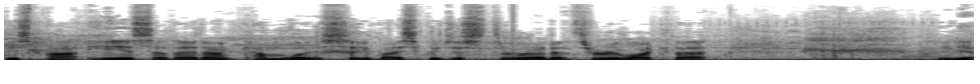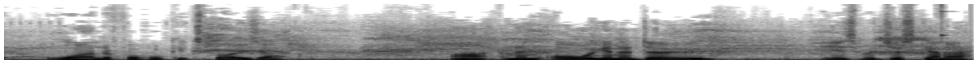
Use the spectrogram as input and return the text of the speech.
this part here so they don't come loose. So you basically just thread it through like that. You get wonderful hook exposure. All right and then all we're going to do is we're just going to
